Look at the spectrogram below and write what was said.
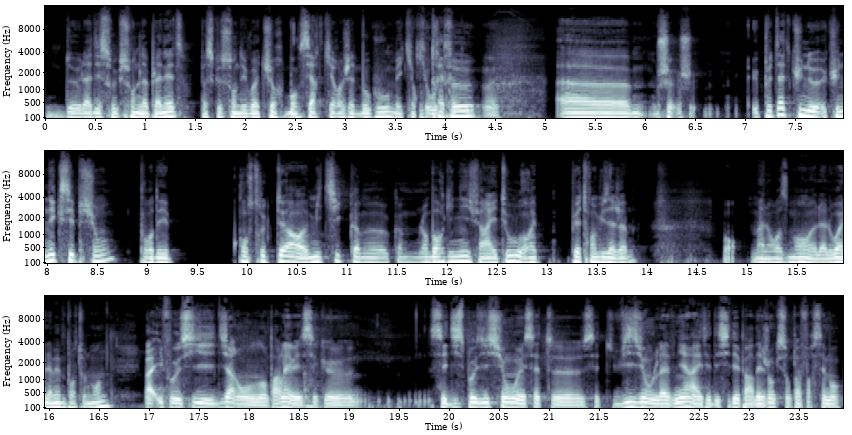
de la destruction de la planète parce que ce sont des voitures, bon certes qui rejettent beaucoup, mais qui, Qui roulent très, peu. ouais. Euh, je, je- peut-être qu'une qu'une exception pour des constructeurs euh, mythiques comme euh, comme Lamborghini, Ferrari et tout aurait pu être envisageable. Bon, malheureusement, euh, la loi est la même pour tout le monde. Bah, il faut aussi dire, on en parlait, mais c'est que ces dispositions et cette, cette vision de l'avenir a été décidée par des gens qui sont pas forcément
